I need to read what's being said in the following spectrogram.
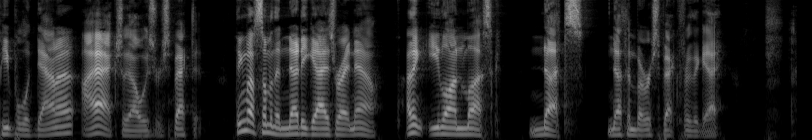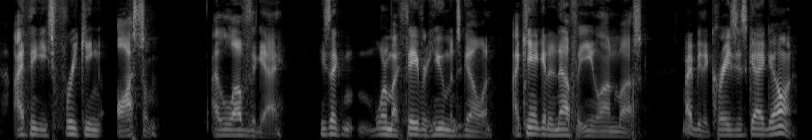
People look down at it. I actually always respect it. Think about some of the nutty guys right now. I think Elon Musk, nuts. Nothing but respect for the guy. I think he's freaking awesome. I love the guy. He's like one of my favorite humans going. I can't get enough of Elon Musk. Might be the craziest guy going.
